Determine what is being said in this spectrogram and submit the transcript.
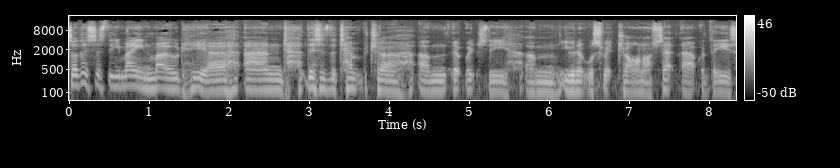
So this is the main mode here and this is the temperature um, at which the um, unit will switch on. I've set that with these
